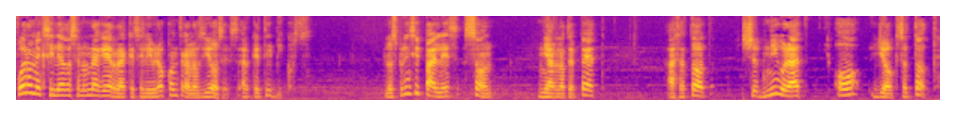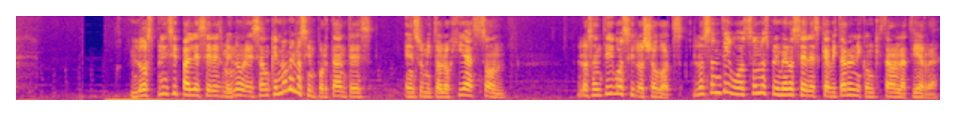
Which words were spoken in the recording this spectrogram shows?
fueron exiliados en una guerra que se libró contra los dioses arquetípicos. Los principales son Nyarlathotep, Azathoth, Shub-Niggurath o Yog-Sothoth. Los principales seres menores, aunque no menos importantes, en su mitología son los antiguos y los Shogots. Los antiguos son los primeros seres que habitaron y conquistaron la Tierra,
